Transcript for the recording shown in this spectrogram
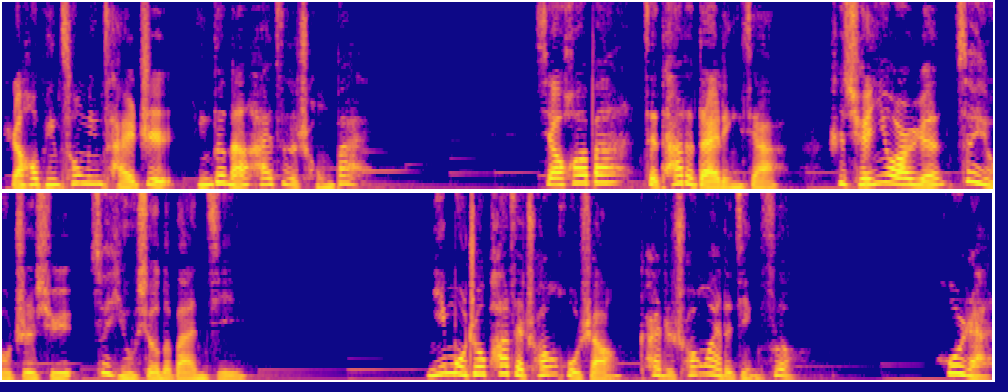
然后凭聪明才智赢得男孩子的崇拜。小花班在他的带领下是全幼儿园最有秩序、最优秀的班级。尼木舟趴在窗户上看着窗外的景色，忽然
